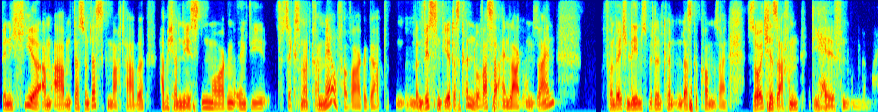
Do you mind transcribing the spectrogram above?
wenn ich hier am Abend das und das gemacht habe, habe ich am nächsten Morgen irgendwie 600 Gramm mehr auf der Waage gehabt. Und dann wissen wir, das können nur Wassereinlagerungen sein. Von welchen Lebensmitteln könnten das gekommen sein? Solche Sachen, die helfen ungemein.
